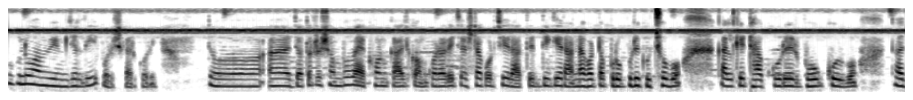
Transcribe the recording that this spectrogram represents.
ওগুলো আমি ভিম জেল দিয়েই পরিষ্কার করি। তো যতটা সম্ভব এখন কাজ কম করারই চেষ্টা করছি। রাতের দিকে রান্নাঘরটা পুরোপুরি গুছবো, কালকে ঠাকুরের ভোগ করব তার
